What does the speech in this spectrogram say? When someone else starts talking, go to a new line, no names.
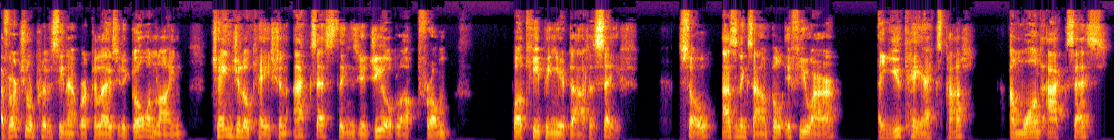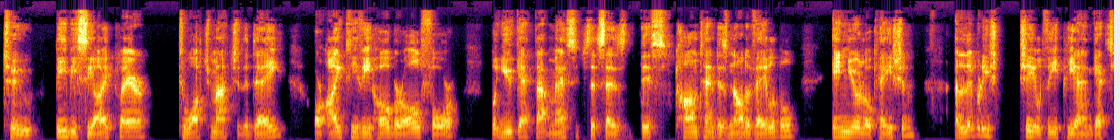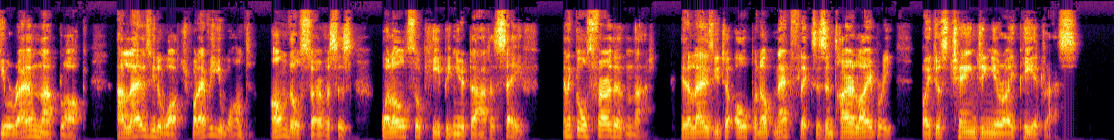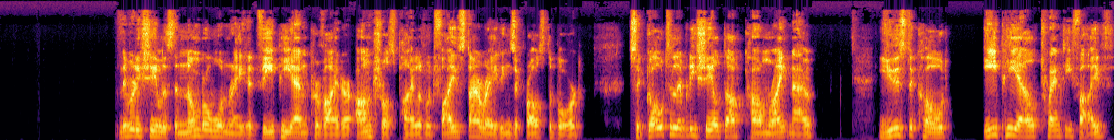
A virtual privacy network allows you to go online, change your location, access things you're geo-blocked from while keeping your data safe. So, as an example, if you are a UK expat and want access to BBC iPlayer to watch Match of the Day or ITV Hub or all four, but you get that message that says this content is not available in your location, a Liberty Shield VPN gets you around that block, allows you to watch whatever you want on those services while also keeping your data safe. And it goes further than that. It allows you to open up Netflix's entire library by just changing your IP address. Liberty Shield is the number one rated VPN provider on Trustpilot with five star ratings across the board. So go to libertyshield.com right now, use the code EPL25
